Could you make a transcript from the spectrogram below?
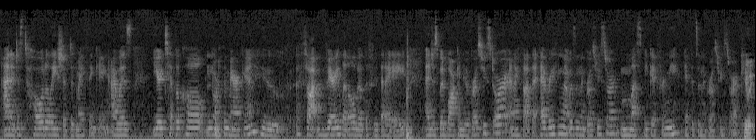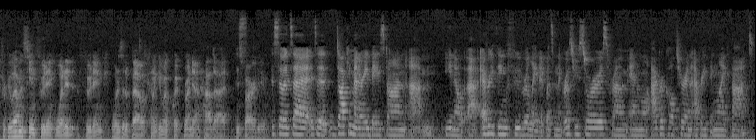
and it just totally shifted my thinking. I was your typical North American who thought very little about the food that I ate. I just would walk into a grocery store, and I thought that everything that was in the grocery store must be good for me if it's in the grocery store. Okay, wait. For people who haven't seen Food Inc., what did Food Inc. What is it about? Kind of give them a quick rundown how that inspired you. So it's a it's a documentary based on um, you know uh, everything food related, what's in the grocery stores, from animal agriculture and everything like that,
